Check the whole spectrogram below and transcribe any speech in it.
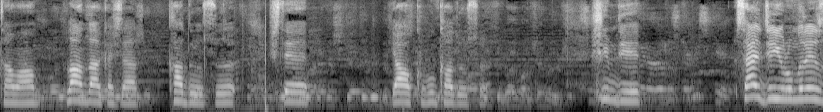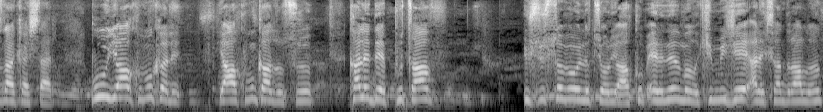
Tamam. Landı arkadaşlar. Kadrosu. İşte Yakup'un kadrosu. Şimdi sence yorumlara yazın arkadaşlar. Bu Yakup'un kale Yakup'un kadrosu. Kalede Pıtav Üst üste oynatıyor Yakup. Eren Elmalı, Kim Mice, Alexander Arnold.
